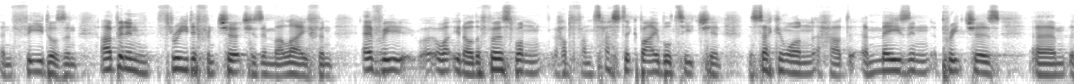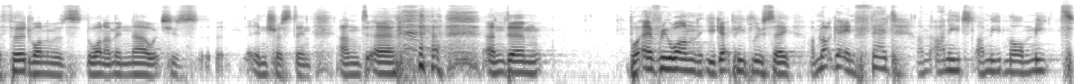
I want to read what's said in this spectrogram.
and feed us. And I've been in three different churches in my life and every, you know, the first one had fantastic Bible teaching. The second one had amazing preachers. Um, the third one was the one I'm in now, which is interesting. And, uh, and, um, but everyone, you get people who say, I'm not getting fed, I need, I need more meat.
